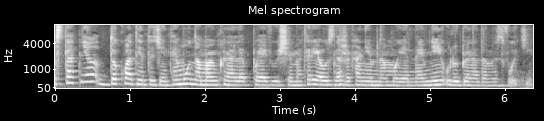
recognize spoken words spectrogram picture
Ostatnio, dokładnie tydzień temu, na moim kanale pojawił się materiał z narzekaniem na moje najmniej ulubione domy z dwójki.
